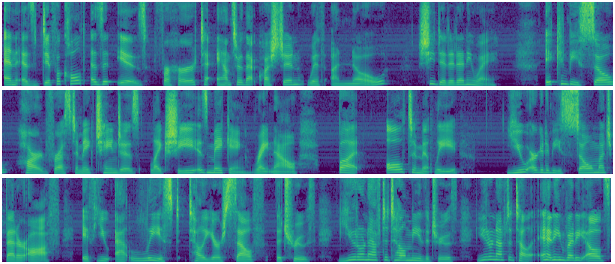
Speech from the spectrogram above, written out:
And as difficult as it is for her to answer that question with a no, she did it anyway. It can be so hard for us to make changes like she is making right now, but ultimately, you are going to be so much better off if you at least tell yourself the truth. You don't have to tell me the truth. You don't have to tell anybody else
